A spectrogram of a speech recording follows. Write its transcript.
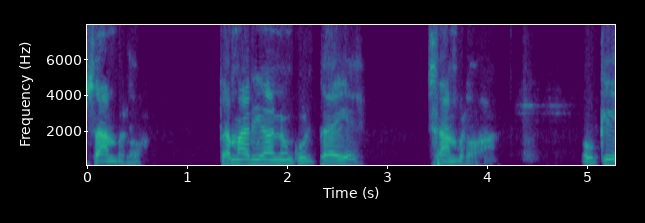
સાંભળો. તમારી અનુકૂળતાએ સાંભળો. ઓકે?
